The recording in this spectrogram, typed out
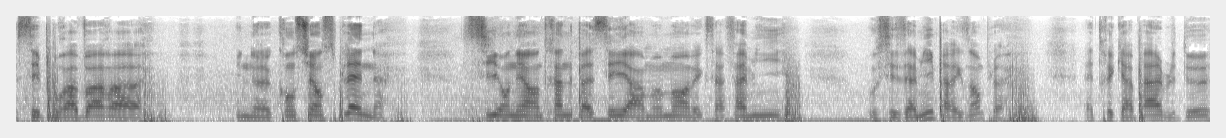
c'est pour avoir une conscience pleine. Si on est en train de passer un moment avec sa famille ou ses amis par exemple, être capable de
